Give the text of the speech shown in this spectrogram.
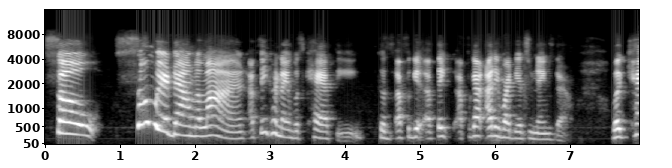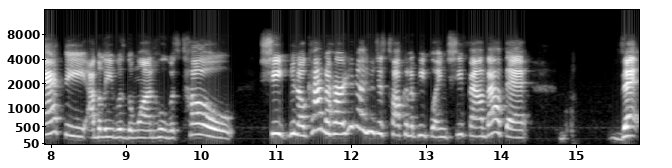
so somewhere down the line, I think her name was Kathy, because I forget, I think I forgot, I didn't write their two names down. But Kathy, I believe, was the one who was told she, you know, kind of heard, you know, you just talking to people, and she found out that that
